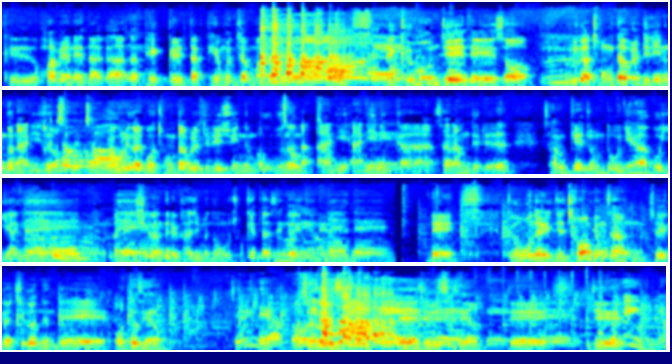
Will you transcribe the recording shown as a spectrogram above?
그 화면에다가 딱 네. 댓글 딱 대문짝만하게 넣어서 아, 네, 그 문제에 대해서 음. 우리가 정답을 드리는 건 아니죠. 그쵸, 그쵸. 왜 우리가 뭐 정답을 드릴 수 있는 없죠, 부분은 없죠. 아니 아니니까 사람들은 그래서 함께 좀 논의하고 이야기하고 네. 하는 네. 시간들을 가지면 너무 좋겠다는 생각이 그러네요. 드네요. 네 네. 네. 그 오늘 이제 처음 영상 저희가 찍었는데 어떠세요? 재밌네요. 어. 재밌어요? 네, 네, 재밌으세요? 네, 네. 네. 이제 선생님은요?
